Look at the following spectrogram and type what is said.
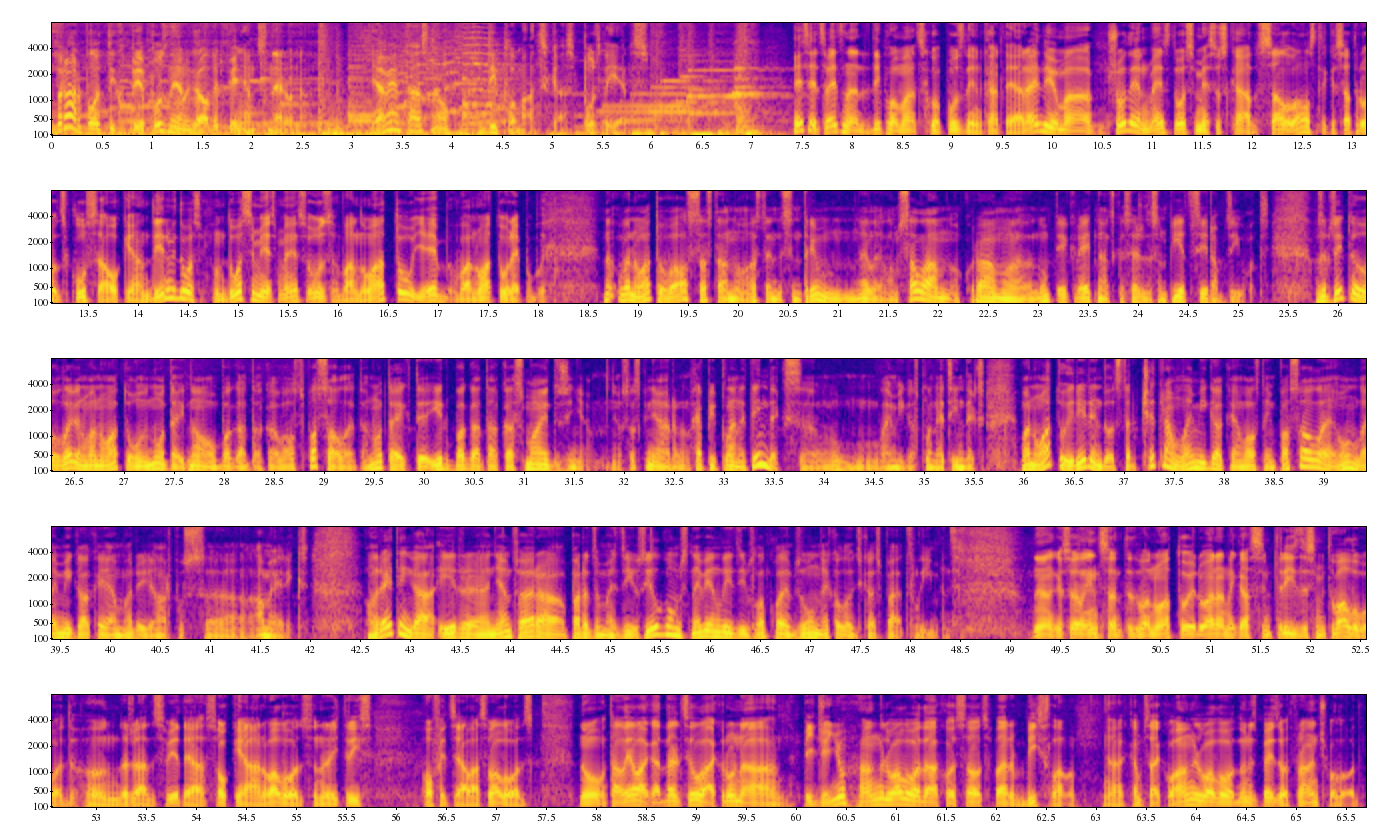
Par ārpolitiku pie pusdienu galda ir pieņemts nerunāt. Ja vien tās nav diplomātiskās pusdienas. Esiet sveicināti diplomātsko pusdienu kārtējā raidījumā. Šodien mēs dosimies uz kādu salu valsti, kas atrodas klusā okeāna dienvidos, un dosimies mēs uz Vanuatu jeb Vanuatu republiku. Nu, Vanuatu valsts sastāv no 83 nelielām salām, no kurām nu, tiek rēķināts, ka 65 ir apdzīvotas. Un, ar citu, lai gan Vanuatu noteikti nav bagātākā valsts pasaulē, tā noteikti ir bagātākā smaidu ziņā. Jo saskaņā ar Happy Planet Index, nu, laimīgās planētas indeksu, Vanuatu ir ierindots starp četrām laimīgākajām valstīm pasaulē un laimīgākajām arī ārpus Amerikas. Un reitingā ir ņemts vērā paredzamais dzīves ilgums, nevienlīdzības, labklājības un ekoloģiskās pēdas līmenis. Jā, kas vēl ir interesanti, tad Vanuatu ir vairāk nekā 130 valodu, dažādas vietējās okeāna valodas, un arī trīs oficiālās valodas. Nu, tā lielākā daļa cilvēku runā pidžiņu, angļu valodā, ko sauc par bislamu, kam seko angļu valoda un visbeidzot franču valoda.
